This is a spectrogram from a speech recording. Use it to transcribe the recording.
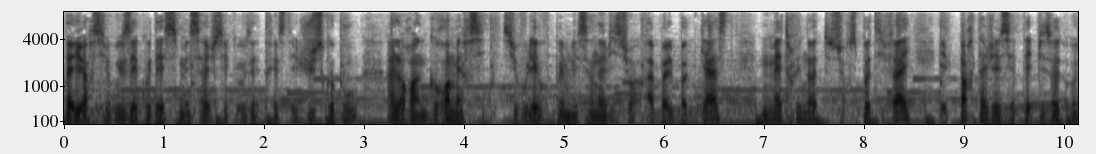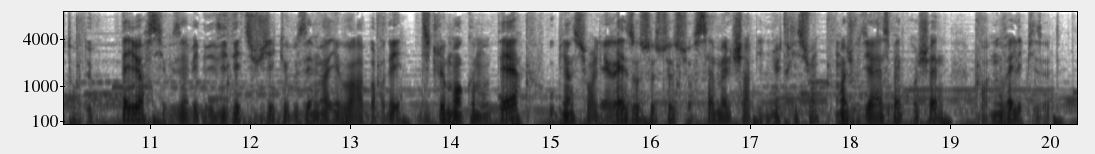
D'ailleurs, si vous écoutez ce message, c'est que vous êtes resté jusqu'au bout. Alors un grand merci. Si vous voulez, vous pouvez me laisser un avis sur Apple Podcast, mettre une note sur Spotify et partager cet épisode autour de vous. D'ailleurs, si vous avez des idées de sujets que vous aimeriez voir abordés, dites-le moi en commentaire ou bien sur les réseaux sociaux sur Samuel Charby Nutrition. Moi, je vous dis à la semaine prochaine pour un nouvel épisode.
